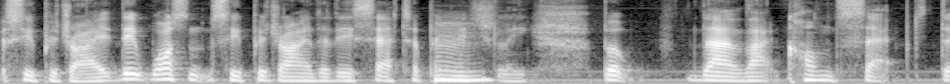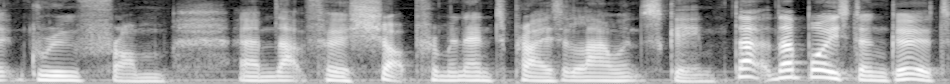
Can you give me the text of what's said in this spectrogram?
Superdry. It wasn't Superdry that he set up mm. initially, but now that concept that grew from um, that first shop from an enterprise allowance scheme. That, that boy's done good.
